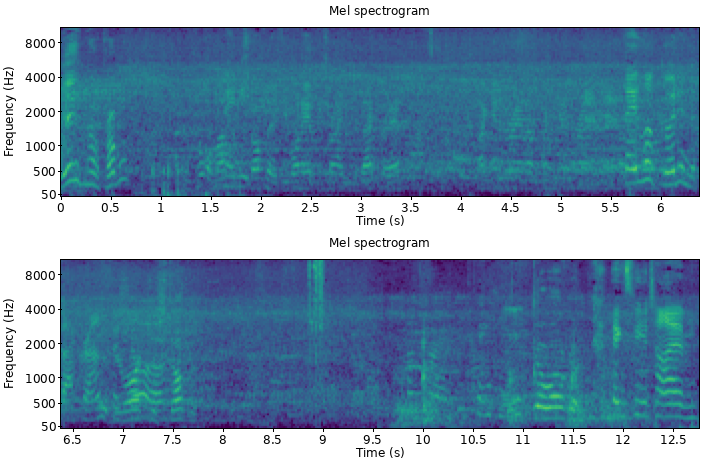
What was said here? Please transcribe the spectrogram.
Yeah, no problem. Maybe. Stop it if you want to have the train in the background. I get around, I get around. They look good in the background for If you sure. like to stop it. That's great. Thank you. You're welcome. Thanks for your time.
